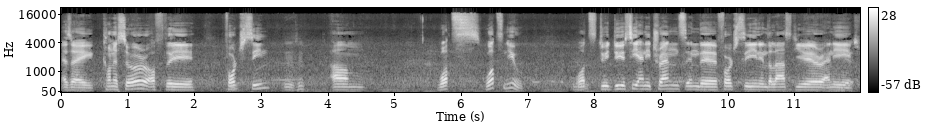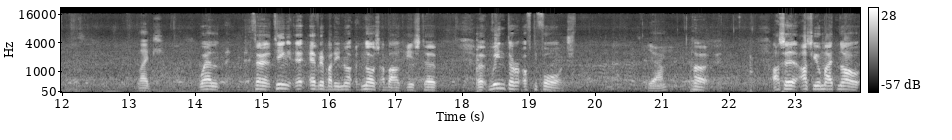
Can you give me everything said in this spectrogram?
as a connoisseur of the Forge scene. Mm-hmm. Um, what's what's new? What's do do you see any trends in the Forge scene in the last year? Any yes. like? Well, the thing everybody know, knows about is the uh, winter of the Forge. Yeah. Uh, as, uh, as you might know,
